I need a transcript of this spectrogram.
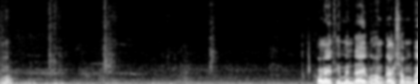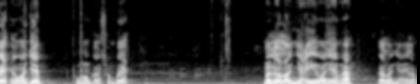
đó. con này thì mình đề cũng không cần sông bét đâu anh chị em cũng không cần sông bét. Nó rất là nhạy quá anh em ha. Rất là nhạy lắm.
